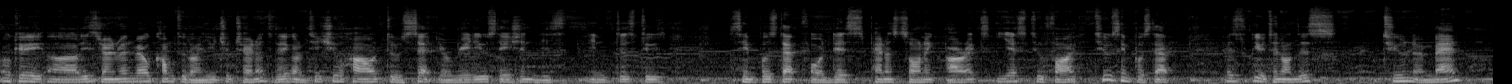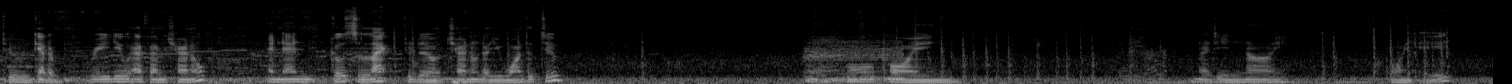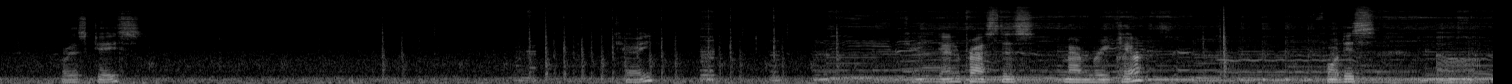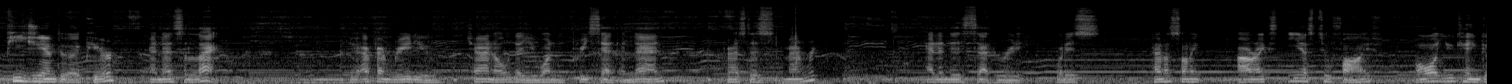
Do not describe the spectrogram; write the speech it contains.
Okay, uh, ladies and gentlemen, welcome to my YouTube channel. Today I'm going to teach you how to set your radio station in just two simple steps for this Panasonic RX ES25. Two simple steps. Basically, you turn on this tune and band to get a radio FM channel and then go select to the channel that you wanted to. 4.99.8 for this case. Okay. Okay, then press this memory clear for this uh, PGM to appear and then select the FM radio channel that you want to preset and then press this memory and then it's set ready for this Panasonic RX ES25 or you can go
